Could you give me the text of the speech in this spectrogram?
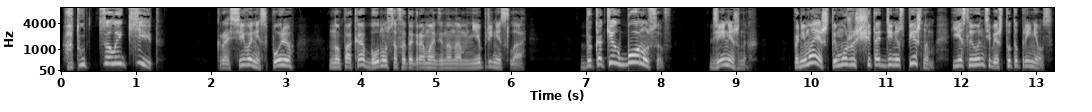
а тут целый кит!» «Красиво, не спорю, но пока бонусов эта громадина нам не принесла». «Да каких бонусов?» «Денежных. Понимаешь, ты можешь считать день успешным, если он тебе что-то принес.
